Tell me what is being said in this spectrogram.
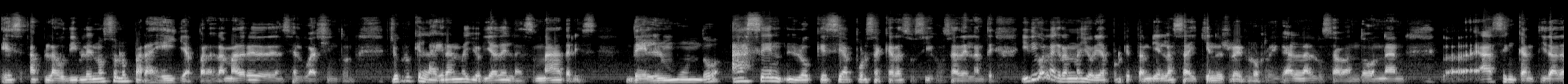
es aplaudible no solo para ella, para la madre de Denzel Washington, yo creo que la gran mayoría de las madres del mundo hacen lo que sea por sacar a sus hijos adelante. Y digo la gran mayoría porque también las hay quienes los regalan, los abandonan, ah, hacen cantidad de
